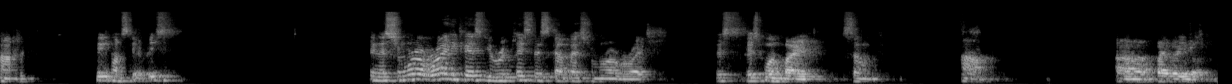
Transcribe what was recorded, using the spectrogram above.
um, theta series. In the Shimura variety case, you replace this guy by Shimura variety. This this one by some um uh by the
